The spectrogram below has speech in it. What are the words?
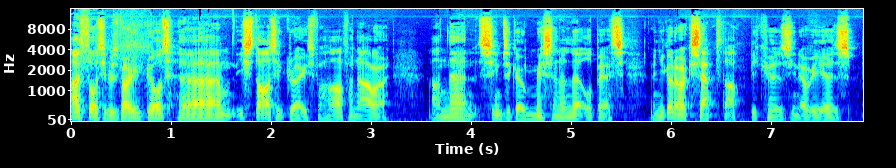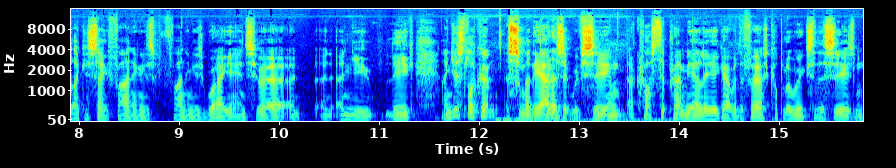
I thought he was very good. Um, he started great for half an hour and then seemed to go missing a little bit. And you're going to accept that because you know he is, like I say, finding his finding his way into a, a, a, new league. And just look at some of the errors that we've seen across the Premier League over the first couple of weeks of the season.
